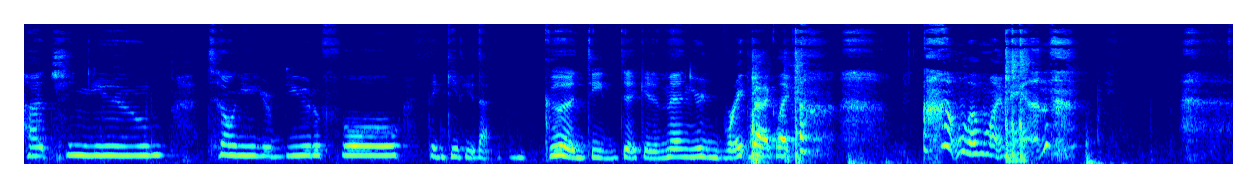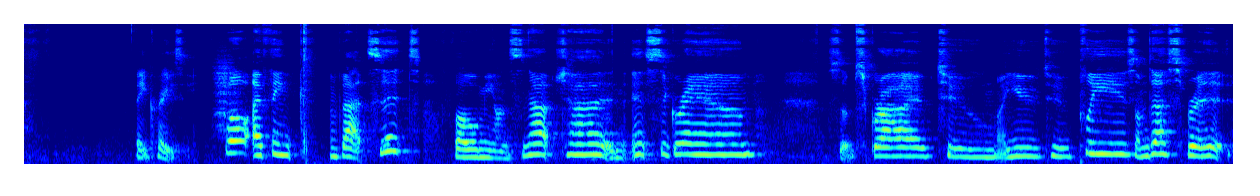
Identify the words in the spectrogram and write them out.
touching you, telling you you're beautiful. They give you that good deep dick and then you're right back like, I love my man. they crazy. Well, I think that's it. Follow me on Snapchat and Instagram. Subscribe to my YouTube, please. I'm desperate.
